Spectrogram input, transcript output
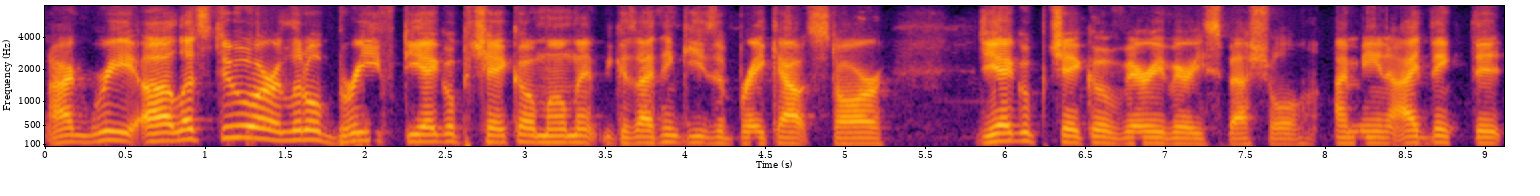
I agree. Uh, let's do our little brief Diego Pacheco moment because I think he's a breakout star. Diego Pacheco, very, very special. I mean, I think that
